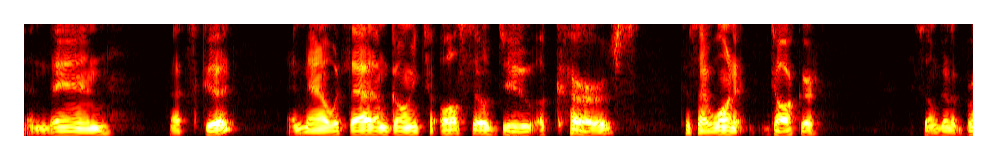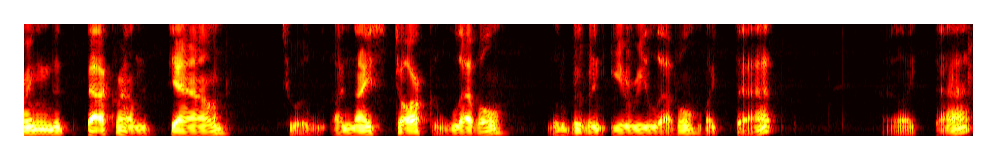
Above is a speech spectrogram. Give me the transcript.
And then that's good. And now with that, I'm going to also do a curves because I want it darker. So I'm going to bring the background down to a, a nice dark level, a little bit of an eerie level like that, like that.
